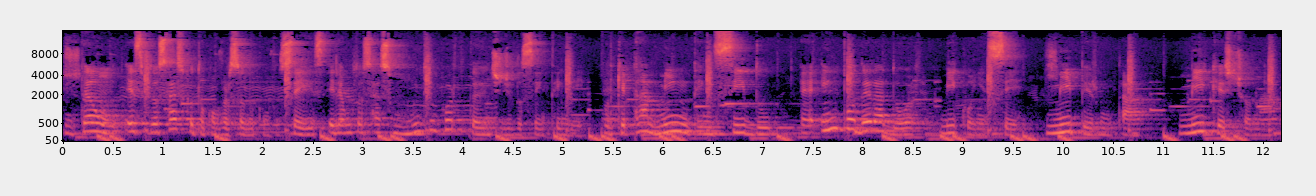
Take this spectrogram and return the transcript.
Então, esse processo que eu estou conversando com vocês, ele é um processo muito importante de você entender, porque para mim tem sido é, empoderador me conhecer, me perguntar, me questionar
